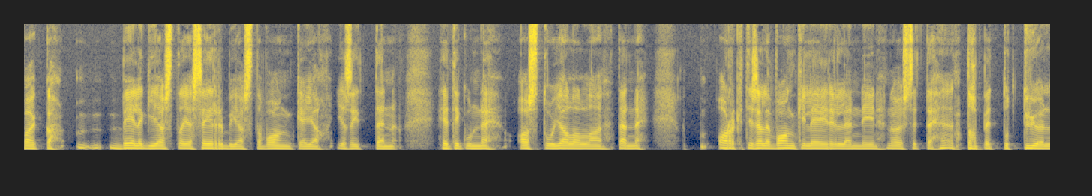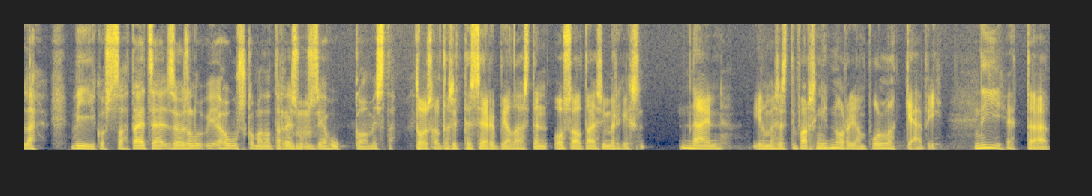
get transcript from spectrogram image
vaikka Belgiasta ja Serbiasta vankeja ja sitten heti kun ne astuu jalallaan tänne arktiselle vankileirille, niin ne olisi sitten tapettu työllä viikossa. Tai että se, se olisi ollut ihan uskomatonta resurssien mm. hukkaamista. Toisaalta sitten serbialaisten osalta esimerkiksi näin ilmeisesti varsinkin Norjan puolella kävi. Niin. Että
